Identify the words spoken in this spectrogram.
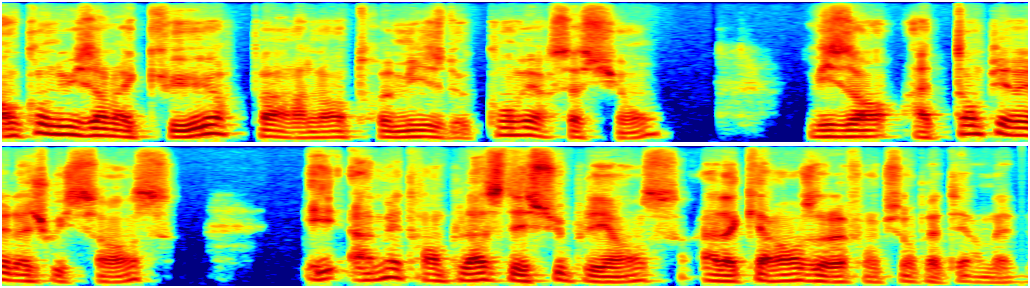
en conduisant la cure par l'entremise de conversations visant à tempérer la jouissance et à mettre en place des suppléances à la carence de la fonction paternelle.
